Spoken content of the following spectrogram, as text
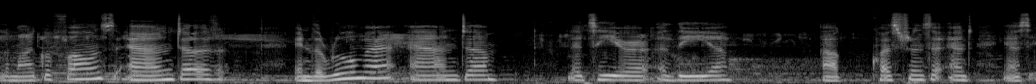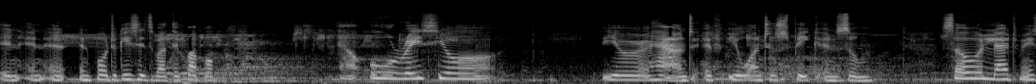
the microphones and uh, in the room and um, let's hear the uh, uh questions and yes in, in, in Portuguese it's bate papo. Uh, or raise your your hand if you want to speak in Zoom. So let me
